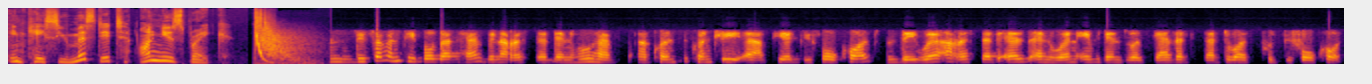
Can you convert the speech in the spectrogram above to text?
in case you missed it on Newsbreak. The seven people that have been arrested and who have uh, consequently uh, appeared before court, they were arrested as and when evidence was gathered that was put before court.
